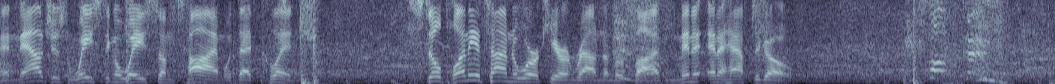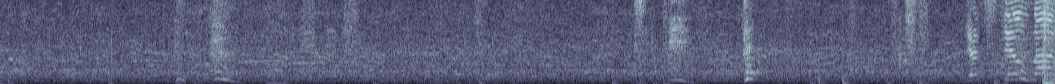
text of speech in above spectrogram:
And now just wasting away some time with that clinch. Still plenty of time to work here in round number five. A minute and a half to go. You're still not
